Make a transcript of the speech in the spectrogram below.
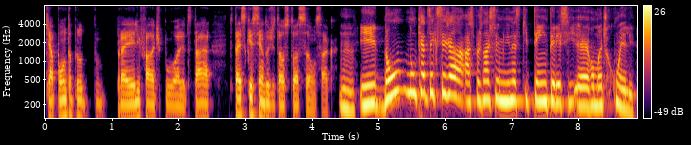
que aponta pro, pro, pra ele e fala, tipo, olha, tu tá, tu tá esquecendo de tal situação, saca? Uhum. E não, não quer dizer que seja as personagens femininas que têm interesse é, romântico com ele.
